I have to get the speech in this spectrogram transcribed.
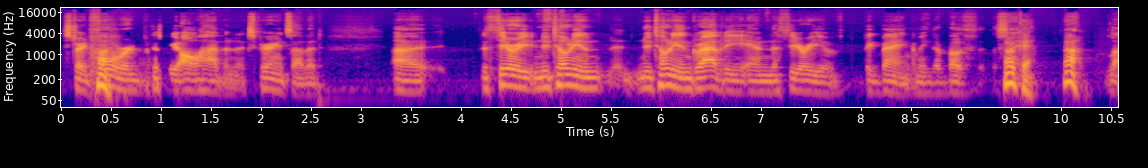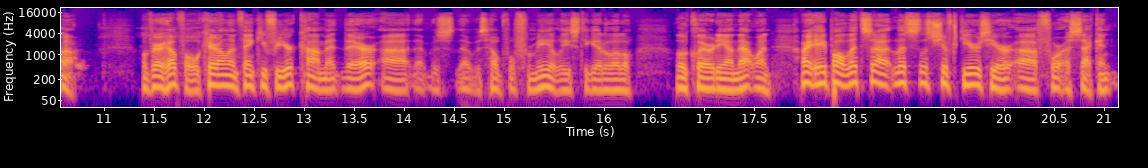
straightforward because we all have an experience of it. Uh, the theory Newtonian Newtonian gravity and the theory of Big Bang. I mean, they're both the same Okay. Ah, level. well, very helpful. Well, Carolyn, thank you for your comment there. Uh, that was that was helpful for me at least to get a little little clarity on that one. All right, hey Paul, let's uh, let's let's shift gears here uh, for a second.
